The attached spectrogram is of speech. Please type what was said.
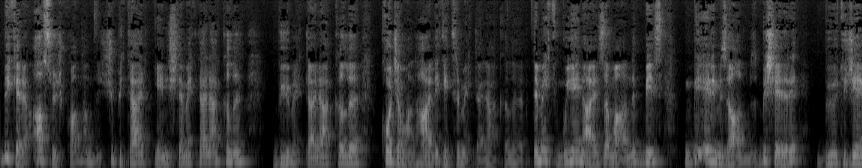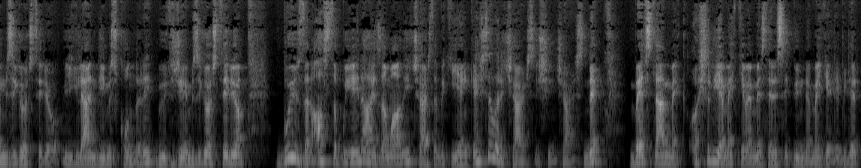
Bir kere astrolojik anlamda Jüpiter genişlemekle alakalı, büyümekle alakalı, kocaman hale getirmekle alakalı. Demek ki bu yeni ay zamanı biz bir elimize aldığımız bir şeyleri büyüteceğimizi gösteriyor. İlgilendiğimiz konuları büyüteceğimizi gösteriyor. Bu yüzden aslında bu yeni ay zamanı içerisinde tabii ki yengeç de var içerisinde, işin içerisinde. Beslenmek, aşırı yemek yeme meselesi gündeme gelebilir.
